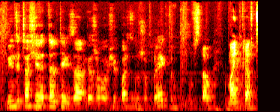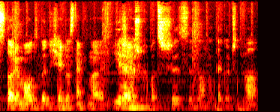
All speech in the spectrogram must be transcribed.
W międzyczasie Telltale zaangażował się w bardzo dużo projektów. Powstał Minecraft Story Mode, do dzisiaj dostępny na Netflixie. Ile wyszło? Chyba trzy sezony tego, czy dwa?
